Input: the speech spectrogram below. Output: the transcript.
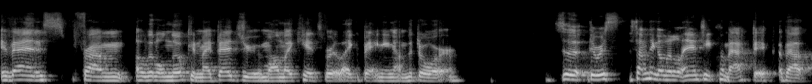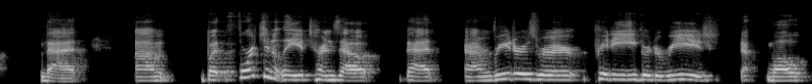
events from a little nook in my bedroom while my kids were like banging on the door. So there was something a little anticlimactic about that. Um, but fortunately, it turns out that um, readers were pretty eager to read while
